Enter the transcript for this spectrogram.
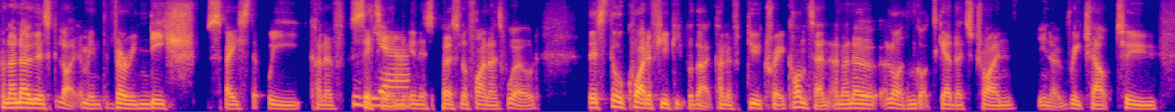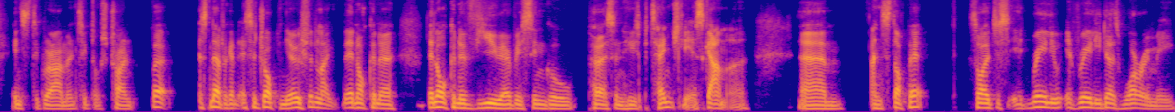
and I know there's like, I mean, the very niche space that we kind of sit yeah. in in this personal finance world. There's still quite a few people that kind of do create content, and I know a lot of them got together to try and you know reach out to Instagram and TikTok to try and, but it's never gonna. It's a drop in the ocean. Like they're not gonna, they're not gonna view every single person who's potentially a scammer, um, and stop it. So I just, it really, it really does worry me,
